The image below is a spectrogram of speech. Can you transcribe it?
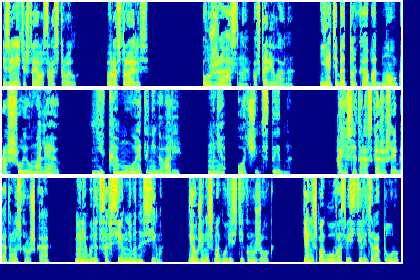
Извините, что я вас расстроил. Вы расстроились?» «Ужасно», — повторила она. «Я тебя только об одном прошу и умоляю. Никому это не говори. Мне очень стыдно. А если ты расскажешь ребятам из кружка, мне будет совсем невыносимо. Я уже не смогу вести кружок. Я не смогу у вас вести литературу.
